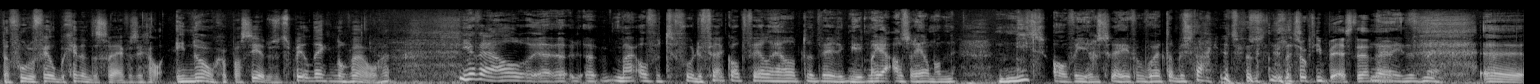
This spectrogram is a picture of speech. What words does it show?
dan voelen veel beginnende schrijvers zich al enorm gepasseerd. Dus het speelt denk ik nog wel. Hè? Jawel, eh, maar of het voor de verkoop veel helpt, dat weet ik niet. Maar ja, als er helemaal niets over je geschreven wordt, dan besta je dus niet. Dat is ook niet best, hè? Nee, dat, nee. Eh,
